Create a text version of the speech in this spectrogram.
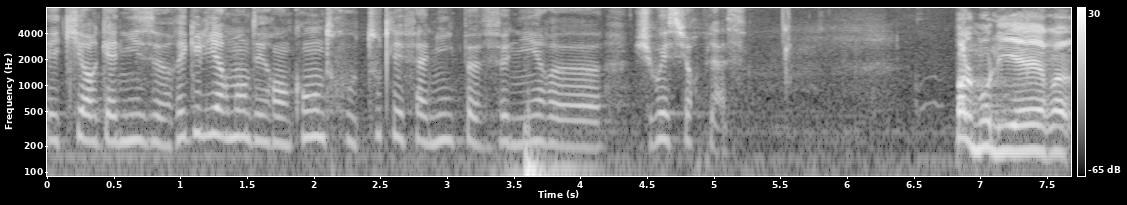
et qui organise régulièrement des rencontres où toutes les familles peuvent venir jouer sur place. Paul Molière,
